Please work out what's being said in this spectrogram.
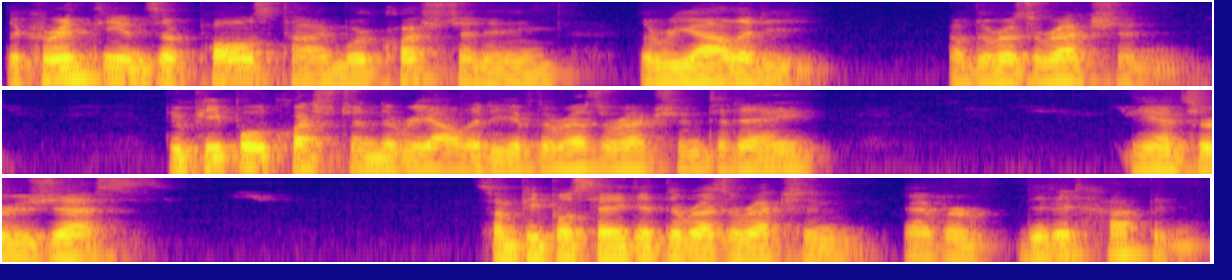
the Corinthians of Paul's time were questioning the reality of the resurrection. Do people question the reality of the resurrection today? The answer is yes. Some people say, did the resurrection ever, did it happen?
